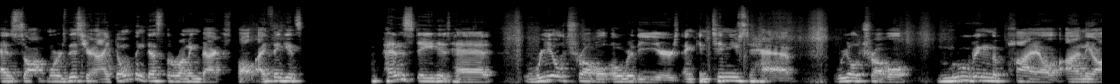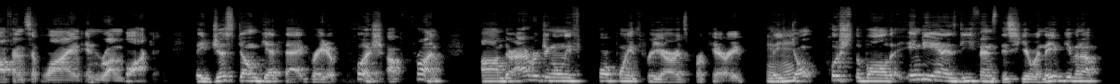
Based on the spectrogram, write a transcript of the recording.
as sophomores this year. And I don't think that's the running back's fault. I think it's Penn State has had real trouble over the years and continues to have real trouble moving the pile on the offensive line in run blocking. They just don't get that great of push up front. Um, they're averaging only 4.3 yards per carry. They Mhm. don't push the ball. Indiana's defense this year, when they've given up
